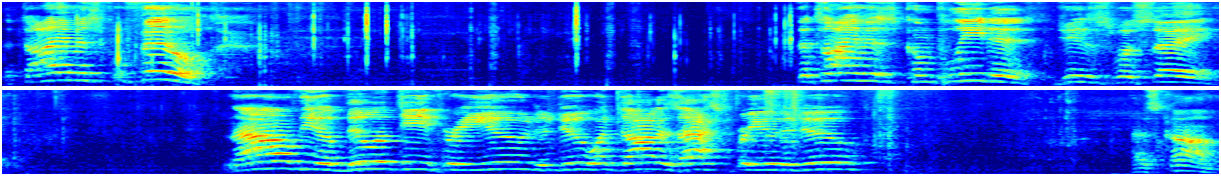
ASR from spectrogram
The time is fulfilled. The is completed, Jesus was saying. Now the ability for you to do what God has asked for you to do has come.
